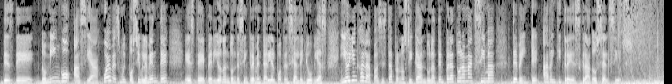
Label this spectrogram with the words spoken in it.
desde domingo hacia jueves, muy posiblemente, este periodo en donde se incrementaría el potencial de lluvias. Y hoy en Jalapa se está pronosticando una temperatura máxima de 20 a 23 grados Celsius.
